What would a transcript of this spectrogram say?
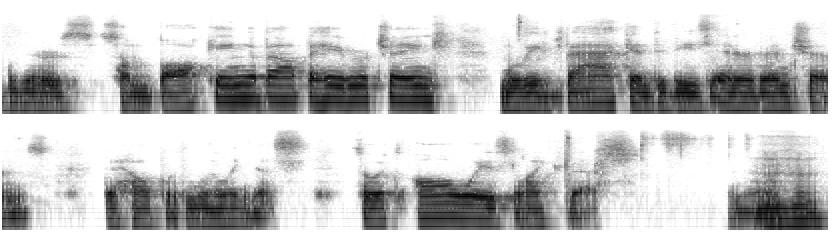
there's some balking about behavioral change, moving back into these interventions to help with willingness. So it's always like this. You know? mm-hmm.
